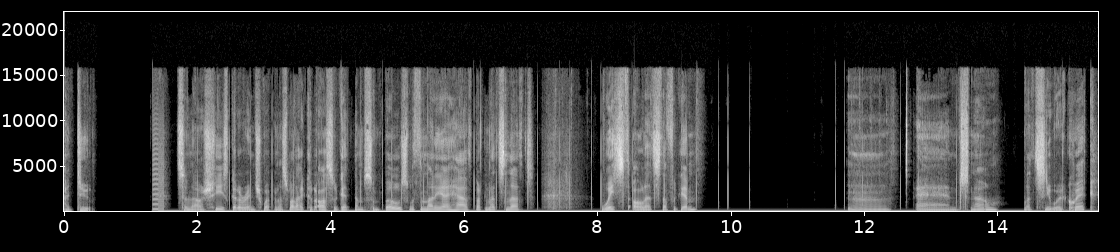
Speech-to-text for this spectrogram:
I do. So now she's got a ranged weapon as well. I could also get them some bows with the money I have, but let's not waste all that stuff again. Mm, and now, let's see, we're quick.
